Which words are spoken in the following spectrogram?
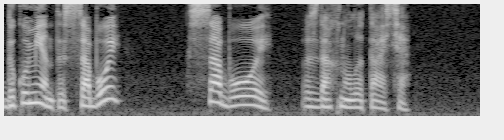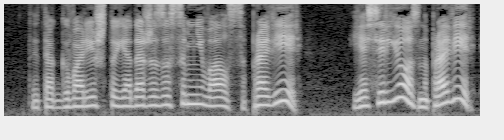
Документы с собой?» «С собой», — вздохнула Тася. «Ты так говоришь, что я даже засомневался. Проверь. Я серьезно, проверь.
